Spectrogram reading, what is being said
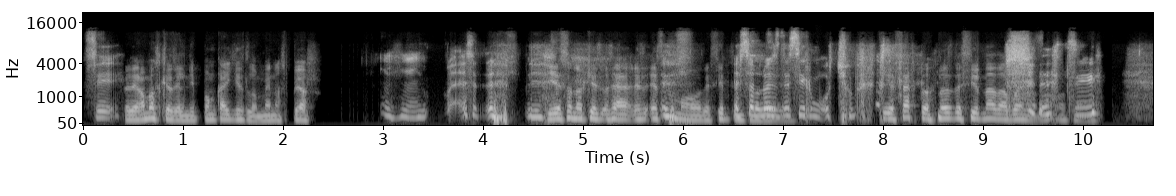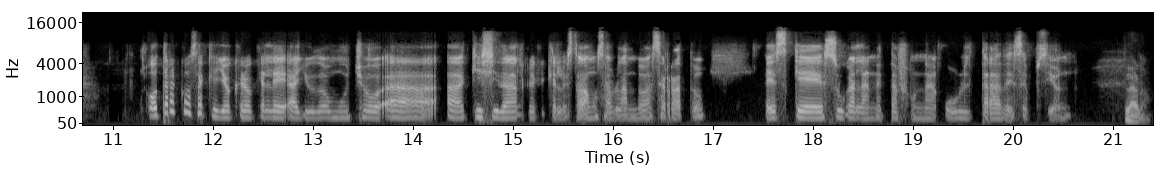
Sí. Pero digamos que del Nippon Kaigi es lo menos peor. Y eso no quiere, o sea, es, como decir. Eso no es decir mucho. Sí, exacto, no es decir nada bueno. sí. Otra cosa que yo creo que le ayudó mucho a, a Kishida, que, lo estábamos hablando hace rato, es que su galaneta fue una ultra decepción. Claro.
